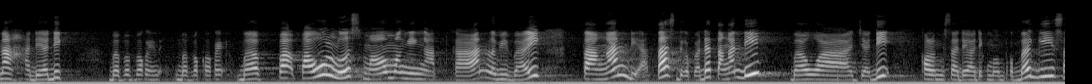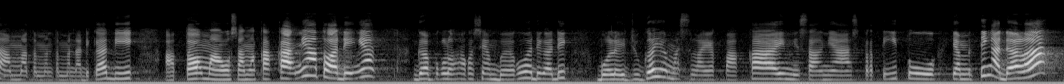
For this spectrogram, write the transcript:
Nah, adik-adik, Bapak, Bapak, Bapak Paulus mau mengingatkan lebih baik tangan di atas daripada tangan di bawah. Jadi, kalau misalnya adik-adik mau berbagi sama teman-teman adik-adik atau mau sama kakaknya atau adiknya, gak perlu harus yang baru adik-adik, boleh juga yang masih layak pakai, misalnya seperti itu. Yang penting adalah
